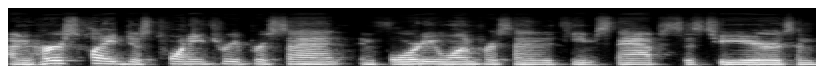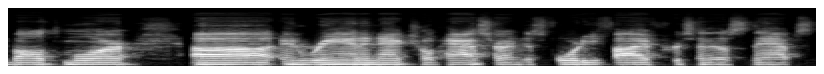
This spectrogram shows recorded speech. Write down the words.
I mean, Hurst played just 23% and 41% of the team snaps his two years in Baltimore uh, and ran an actual passer on just 45% of snaps,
